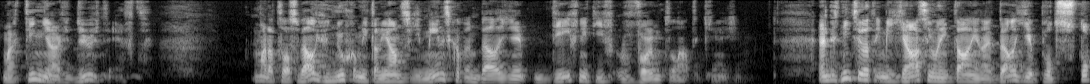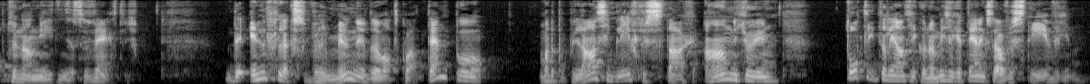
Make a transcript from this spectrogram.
maar tien jaar geduurd heeft. Maar dat was wel genoeg om de Italiaanse gemeenschap in België definitief vorm te laten krijgen. En het is niet zo dat de immigratie van Italië naar België plots stopte na 1956. De influx verminderde wat qua tempo, maar de populatie bleef gestaag aangroeien tot de Italiaanse economie zich uiteindelijk zou verstevigen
